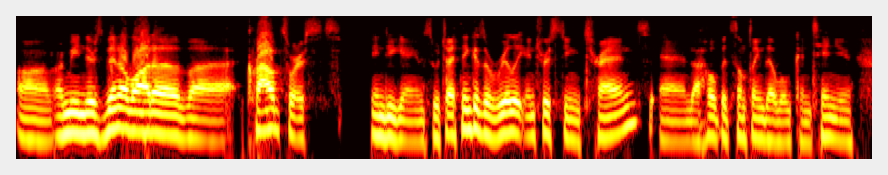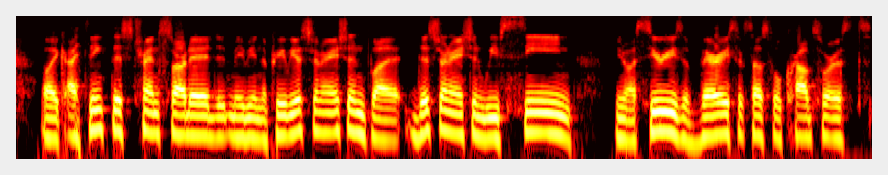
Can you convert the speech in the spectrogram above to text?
Um, I mean, there's been a lot of uh, crowdsourced indie games, which I think is a really interesting trend, and I hope it's something that will continue. Like, I think this trend started maybe in the previous generation, but this generation we've seen, you know, a series of very successful crowdsourced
